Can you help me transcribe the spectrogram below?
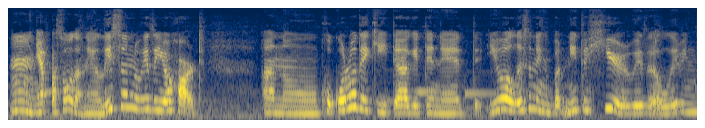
うん、やっぱそうだね。listen with your heart. あの、心で聞いてあげてねって。You are listening but need to hear with a living,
